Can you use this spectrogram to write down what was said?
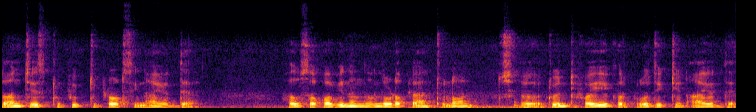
launches two fifty plots in Ayodhya. House of Abhinandan Lodha plan to launch twenty five acre project in Ayodhya.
